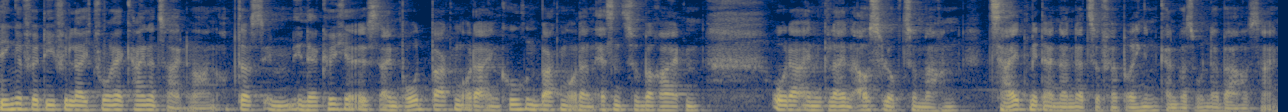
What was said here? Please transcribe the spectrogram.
Dinge, für die vielleicht vorher keine Zeit waren. Ob das im, in der Küche ist, ein Brot backen oder einen Kuchen backen oder ein Essen zu bereiten oder einen kleinen Ausflug zu machen. Zeit miteinander zu verbringen, kann was Wunderbares sein.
